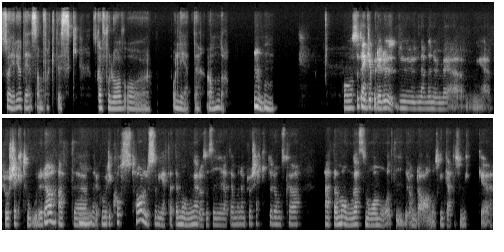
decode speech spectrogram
så, er det jo det som faktisk skal få lov å, å lede an, da. Mm. Mm. Och så tänker jag på det du, du nämnde nu med, med projektorer då, att eh, mm. när det kommer till kosthåll så vet jag att det är många då som säger att ja, men en projektor de ska äta många små måltider om dagen, de ska inte äta så mycket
